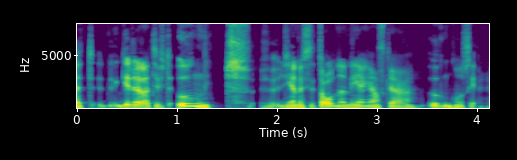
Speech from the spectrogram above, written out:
ett relativt ungt, genomsnittsåldern är ganska ung hos er.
